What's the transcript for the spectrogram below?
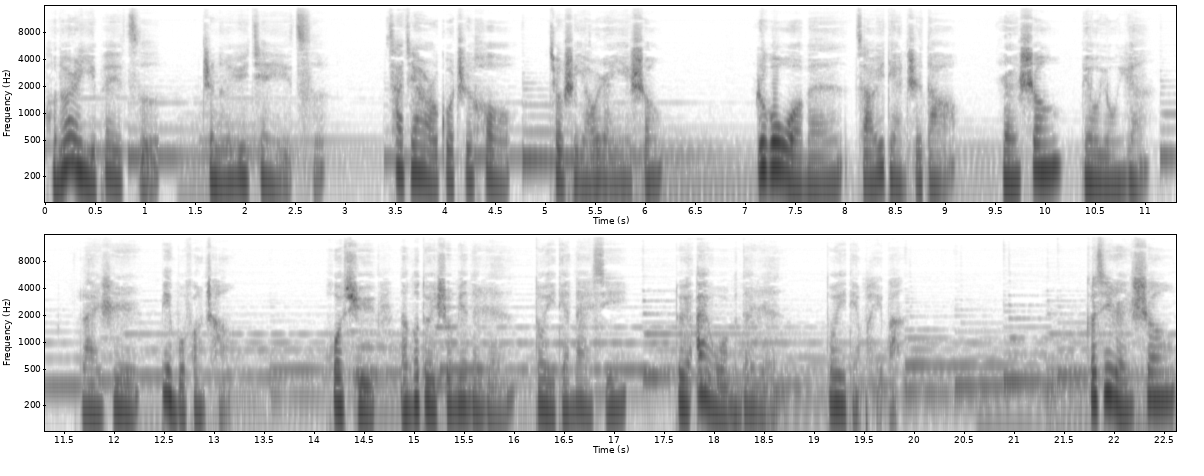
很多人一辈子只能遇见一次，擦肩而过之后就是遥然一生。如果我们早一点知道。人生没有永远，来日并不方长。或许能够对身边的人多一点耐心，对爱我们的人多一点陪伴。可惜人生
